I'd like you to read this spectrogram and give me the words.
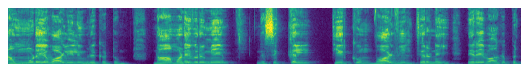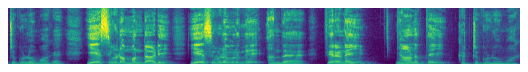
நம்முடைய வாழ்விலும் இருக்கட்டும். நாம் அனைவருமே இந்த சிக்கல் தீர்க்கும் வாழ்வியல் திறனை நிறைவாக பெற்றுக்கொள்வோமாக. இயேசுவிடம் மன்றாடி இயேசுவிடமிருந்தே அந்த திறனை ஞானத்தை கற்றுக்கொள்வோமாக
